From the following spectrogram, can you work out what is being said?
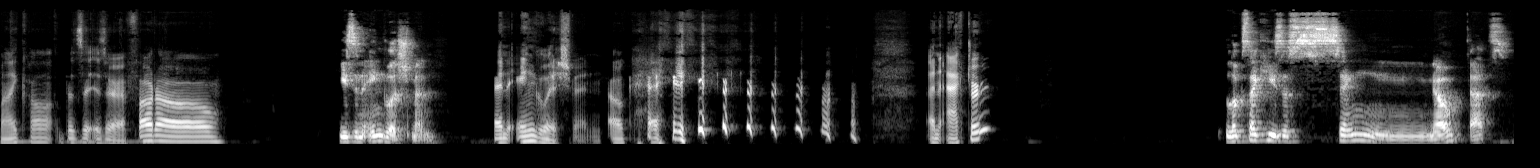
michael does it is there a photo He's an Englishman. An Englishman. Okay. An actor? Looks like he's a sing. No, that's.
